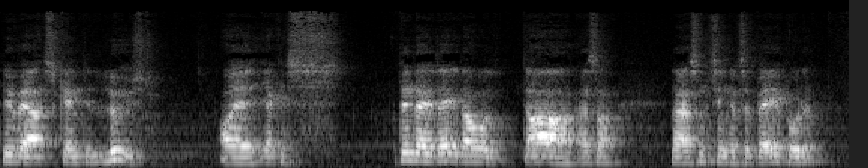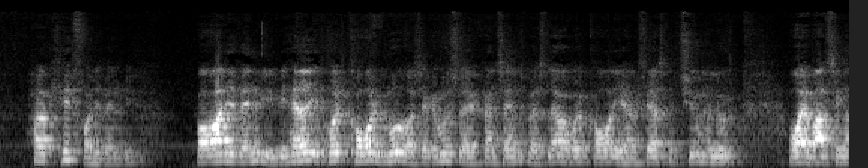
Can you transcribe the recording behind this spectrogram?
Det ville være skandaløst. Og øh, jeg kan... s- Den dag i dag, der var... Der, altså, når jeg sådan tænker tilbage på det, hold kæft, hvor det vanvittigt. Hvor var det vanvittigt. Vi havde et rødt kort imod os. Jeg kan huske, at Kvans Antibas laver et rødt kort i 70. 20 minutter, hvor jeg bare tænker,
